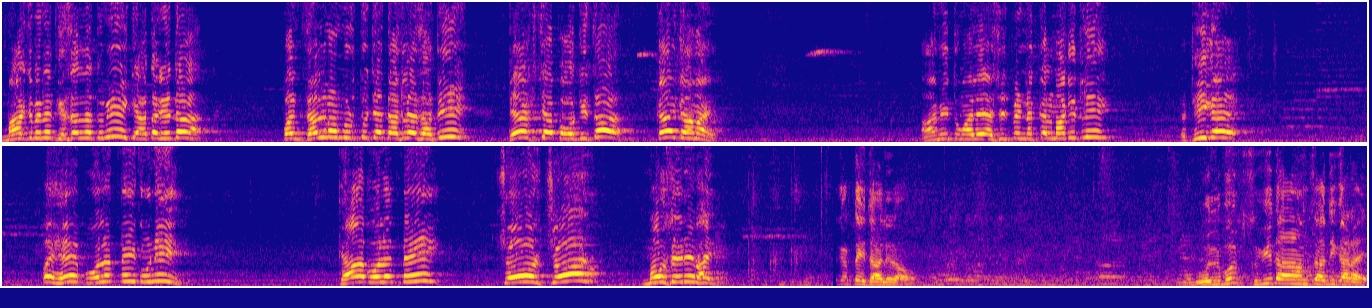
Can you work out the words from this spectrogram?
मार्च महिन्यात घेसाल ना तुम्ही की आता घेता? पण जन्म मृत्यूच्या दाखल्यासाठी टॅक्सच्या पावतीचं काय काम आहे? आम्ही तुम्हाला असिस्टमेंट नक्कल मागितली. तर ठीक आहे. पण हे बोलत नाही कोणी. का बोलत नाही? चोर चोर मौसेरे भाई. करता इथं आलेलो आहोत. मूलभूत सुविधा हा आमचा अधिकार आहे.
